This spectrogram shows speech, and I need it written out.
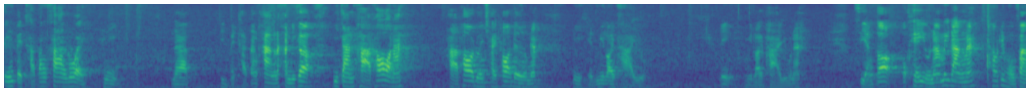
ตีนเป็ดขาตั้งข้างด้วยนี่นะครับตีนเป็ดขาตั้งข้างแล้วคันนี้ก็มีการผ่าท่อนะ ผ่าท่อโดยใช้ท่อเดิมนะนี่เห็นมีรอยผ่าอยู่นี่มีรอยผ่าอยู่นะ เสียงก็โอเคอยู่นะไม่ดังนะ เท่าที่ผมฟัง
